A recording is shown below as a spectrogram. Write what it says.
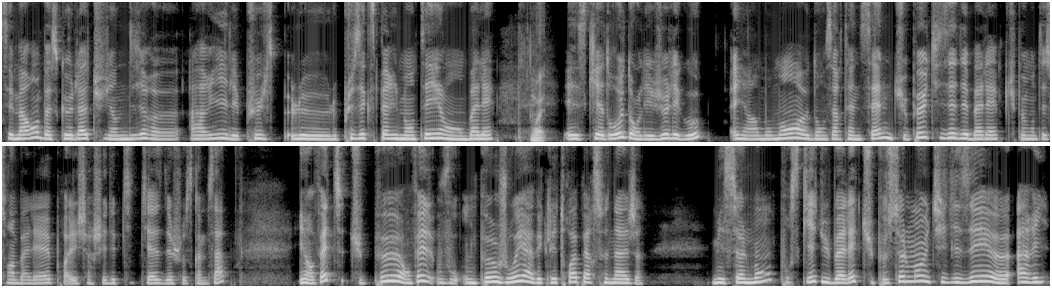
C'est marrant parce que là, tu viens de dire euh, Harry, il est plus, le, le plus expérimenté en ballet. Ouais. Et ce qui est drôle dans les jeux Lego, il y a un moment, euh, dans certaines scènes, tu peux utiliser des balais. Tu peux monter sur un balai pour aller chercher des petites pièces, des choses comme ça. Et en fait, tu peux, en fait, on peut jouer avec les trois personnages. Mais seulement, pour ce qui est du balai, tu peux seulement utiliser euh, Harry.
